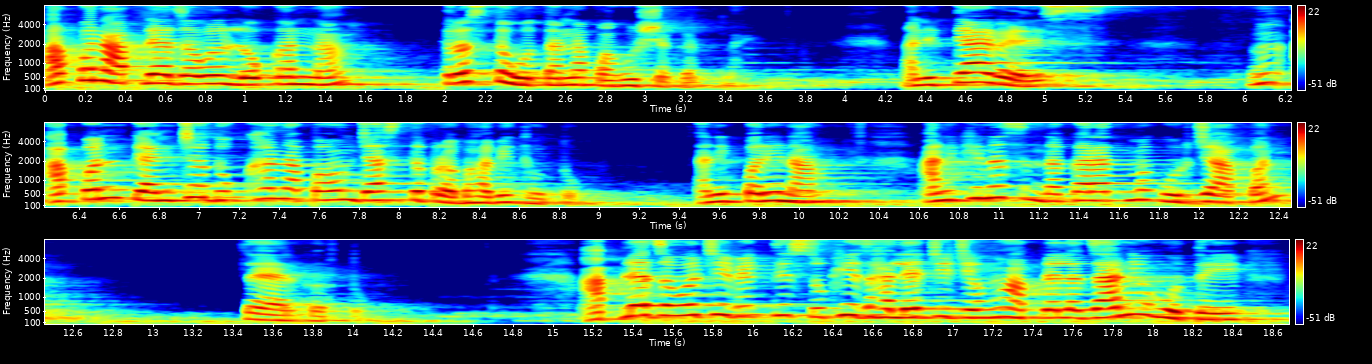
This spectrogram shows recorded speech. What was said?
आपण आपल्याजवळ लोकांना त्रस्त होताना पाहू शकत नाही. आणि त्यावेळेस आपण त्यांच्या दुःखांना पाहून जास्त प्रभावित होतो. आणि परिणाम आणखीनच नकारात्मक ऊर्जा आपण तयार करतो. आपल्या जवळची व्यक्ती सुखी झाल्याची जेव्हा आपल्याला जाणीव होते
